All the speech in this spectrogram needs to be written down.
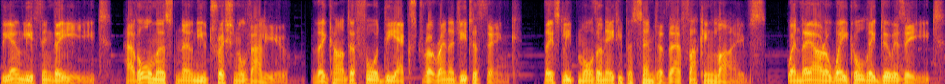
the only thing they eat, have almost no nutritional value. They can't afford the extra energy to think. They sleep more than 80% of their fucking lives. When they are awake all they do is eat.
